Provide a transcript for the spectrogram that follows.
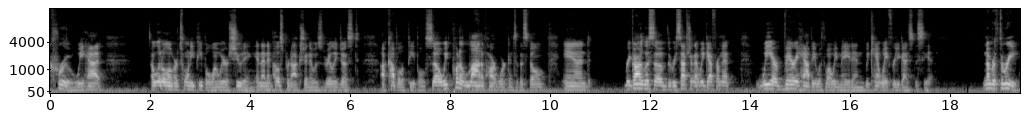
crew. We had a little over 20 people when we were shooting. And then in post production, it was really just a couple of people. So we put a lot of hard work into this film. And regardless of the reception that we get from it, we are very happy with what we made and we can't wait for you guys to see it. Number three,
